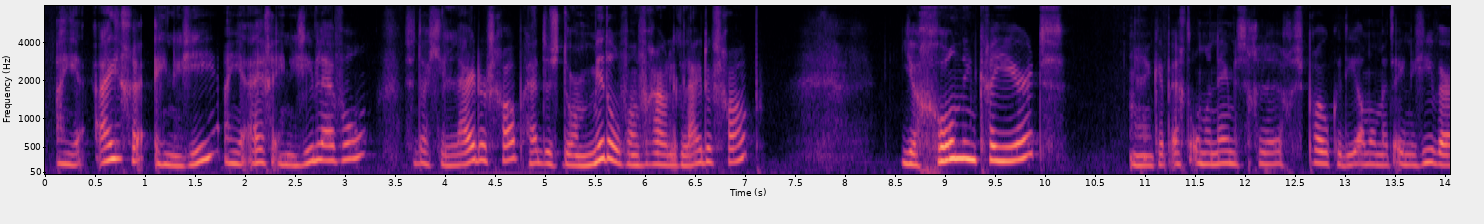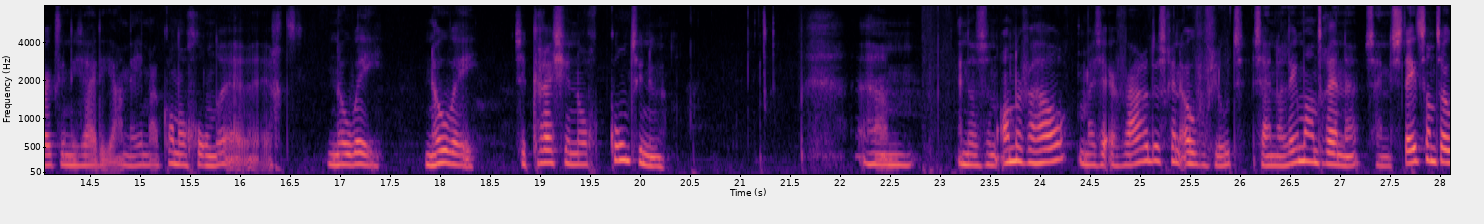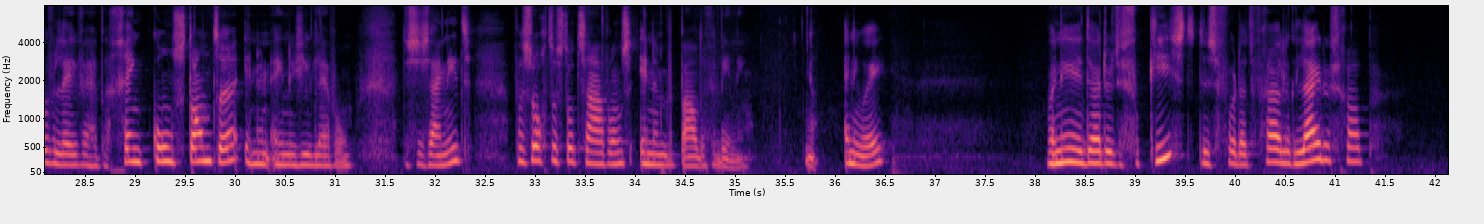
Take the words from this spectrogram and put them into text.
aan je eigen energie, aan je eigen energielevel, zodat je leiderschap, hè, dus door middel van vrouwelijk leiderschap, je gronding creëert. En ik heb echt ondernemers gesproken die allemaal met energie werkten en die zeiden: ja, nee, maar ik kan al gronden, eh, echt no way, no way. Ze crashen nog continu. Ehm, en dat is een ander verhaal, maar ze ervaren dus geen overvloed, zijn alleen maar aan het rennen, zijn steeds aan het overleven, hebben geen constante in hun energielevel. Dus ze zijn niet van ochtends tot avonds in een bepaalde verbinding. Nou, anyway, wanneer je daardoor dus voor kiest, dus voor dat vrouwelijk leiderschap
